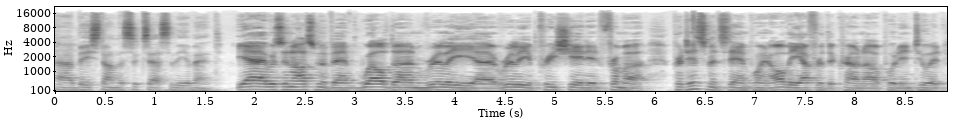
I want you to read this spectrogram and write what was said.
uh, based on the success of the event. Yeah, it was an awesome event. Well done. Really, uh, really appreciated from a participant standpoint all the effort that Crown Isle put into it.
